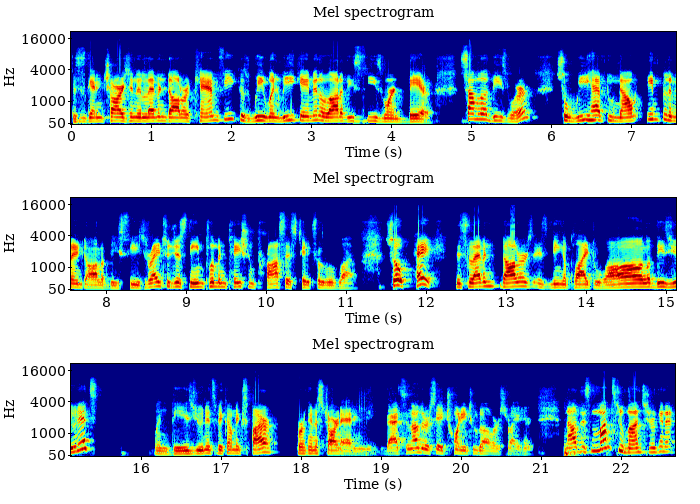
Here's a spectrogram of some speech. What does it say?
This is getting charged an $11 CAM fee because we, when we came in, a lot of these fees weren't there. Some of these were. So we have to now implement all of these fees, right? So just the implementation process takes a little while. So, hey, this $11 is being applied to all of these units. When these units become expire, we're going to start adding these. That's another, say, $22 right here. Now, this month to month, you're going to,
